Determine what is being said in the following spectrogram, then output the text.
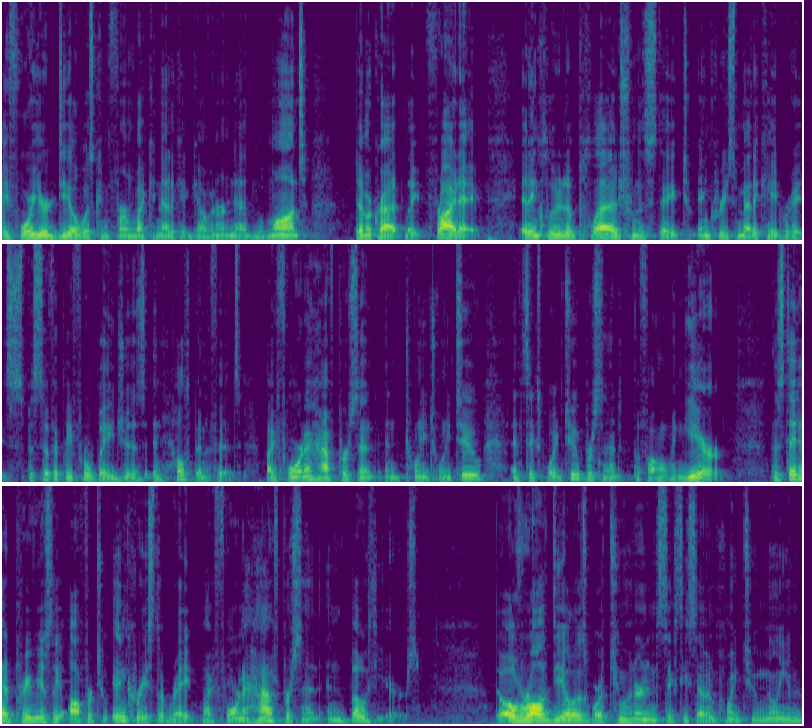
A four-year deal was confirmed by Connecticut Governor Ned Lamont, Democrat, late Friday. It included a pledge from the state to increase Medicaid rates specifically for wages and health benefits by 4.5% in 2022 and 6.2% the following year. The state had previously offered to increase the rate by 4.5% in both years. The overall deal is worth $267.2 million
